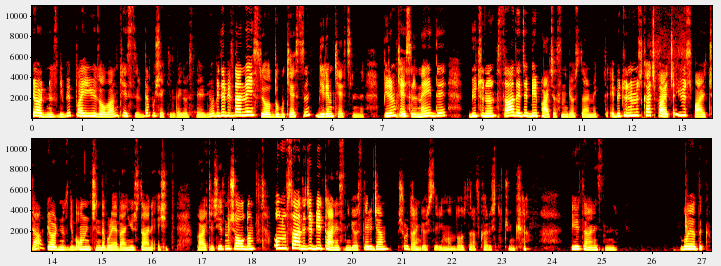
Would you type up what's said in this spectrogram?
Gördüğünüz gibi payı 100 olan kesir de bu şekilde gösteriliyor. Bir de bizden ne istiyordu bu kesin? Birim kesrini. Birim kesiri neydi? Bütünün sadece bir parçasını göstermekti. E bütünümüz kaç parça? 100 parça. Gördüğünüz gibi onun için de buraya ben 100 tane eşit parça çizmiş oldum. Onun sadece bir tanesini göstereceğim. Şuradan göstereyim onu da o taraf karıştı çünkü. bir tanesini boyadık.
